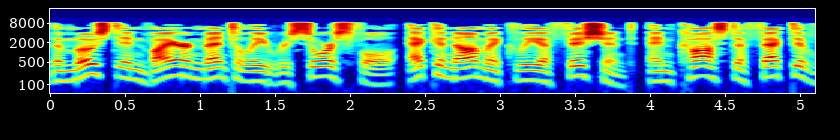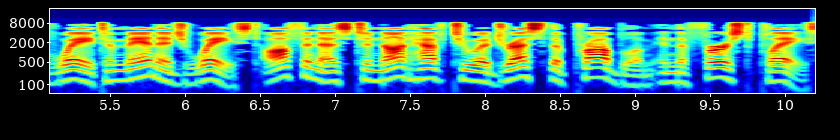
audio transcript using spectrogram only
The most environmentally resourceful, economically efficient, and cost-effective way to manage waste often is to not have to address the problem in the first place.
